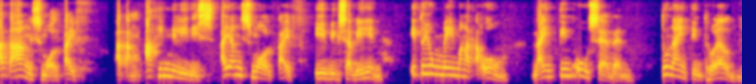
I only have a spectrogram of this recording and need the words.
at ang small type. At ang aking nilinis ay ang small type. Ibig sabihin, ito yung may mga taong 1907 to 1912.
